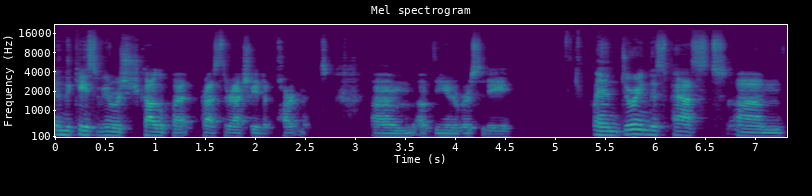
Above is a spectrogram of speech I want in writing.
in the case of University of Chicago Press, they're actually a department um, of the university. And during this past, um,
